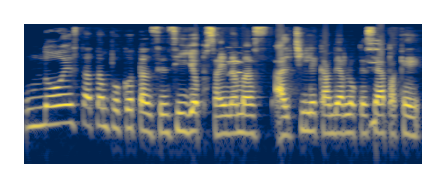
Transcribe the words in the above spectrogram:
no está tampoco tan sencillo, pues ahí nada más al Chile cambiar lo que sea para que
